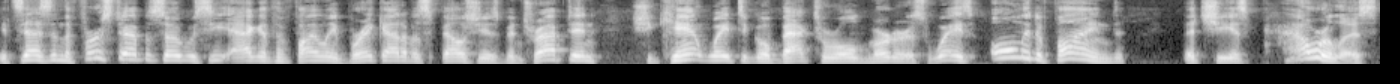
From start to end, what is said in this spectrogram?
It says in the first episode, we see Agatha finally break out of a spell she has been trapped in. She can't wait to go back to her old murderous ways, only to find that she is powerless.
